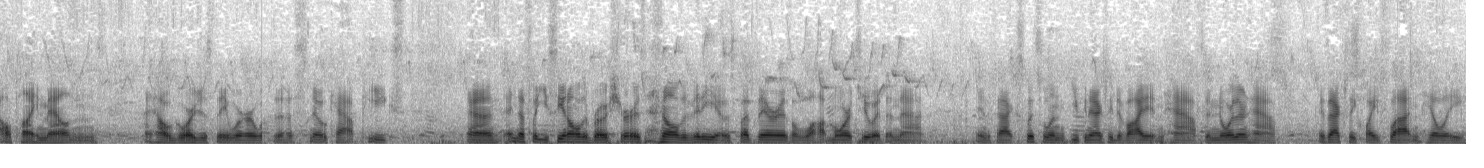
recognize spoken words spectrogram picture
Alpine mountains and how gorgeous they were with the snow capped peaks. And, and that's what you see in all the brochures and all the videos, but there is a lot more to it than that. In fact, Switzerland, you can actually divide it in half. The northern half is actually quite flat and hilly,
